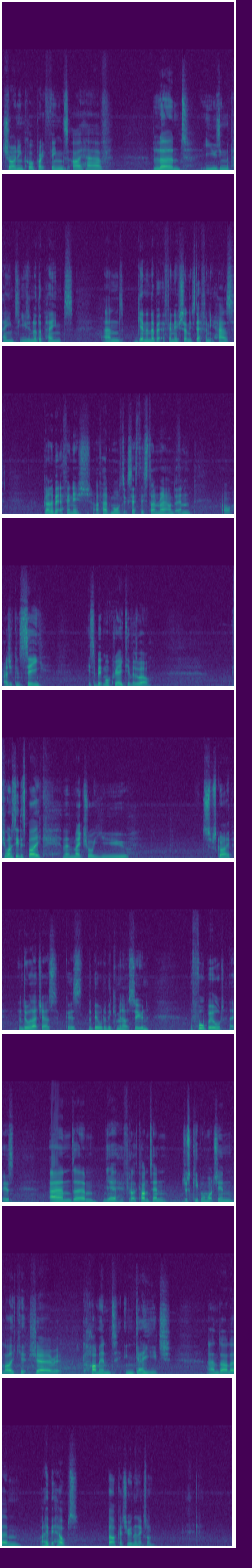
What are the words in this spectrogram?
Try and incorporate things I have learned using the paint, using other paints, and getting a better finish. And it definitely has got a better finish. I've had more success this time round, and oh, as you can see, it's a bit more creative as well. If you want to see this bike, then make sure you subscribe and do all that jazz because the build will be coming out soon. The full build, that is. And um, yeah, if you like the content, just keep on watching, like it, share it, comment, engage, and I'll um, I hope it helps. But I'll catch you in the next one.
